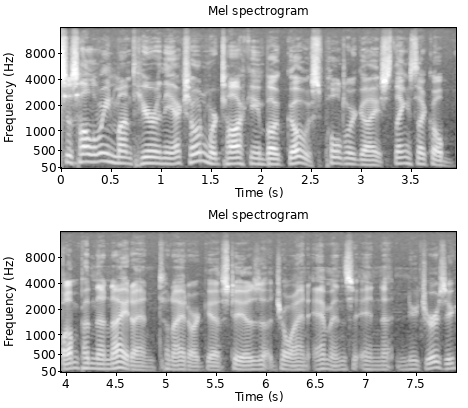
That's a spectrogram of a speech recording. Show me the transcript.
This is Halloween month here in the X Zone. We're talking about ghosts, poltergeists, things that go bump in the night. And tonight our guest is Joanne Emmons in New Jersey.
